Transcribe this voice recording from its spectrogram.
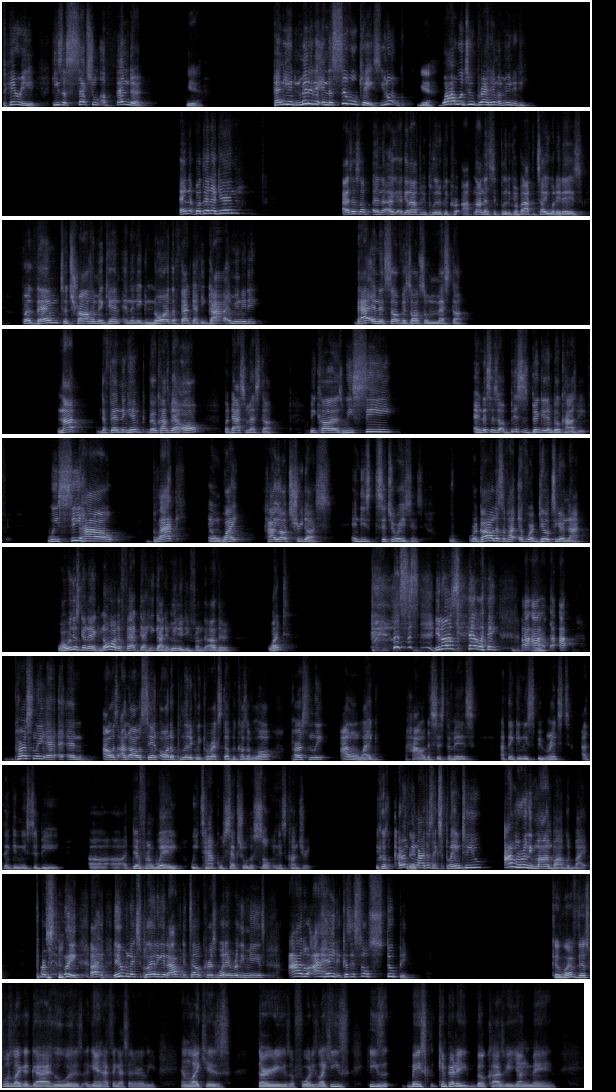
Period. He's a sexual offender. Yeah. And he admitted it in the civil case. You don't yeah. Why would you grant him immunity? And but then again, as just and again, I have to be politically uh, not necessarily political, but I have to tell you what it is. For them to trial him again and then ignore the fact that he got immunity, that in itself is also messed up. Not defending him, Bill Cosby at all, but that's messed up because we see and this is a this is bigger than Bill Cosby. We see how black and white how y'all treat us in these situations, regardless of how, if we're guilty or not. Well, we're just gonna ignore the fact that he got immunity from the other. What? you know what I'm saying? Like, I, I, I personally, and, and I was, I know I was saying all the politically correct stuff because of law. Personally, I don't like how the system is. I think it needs to be rinsed. I think it needs to be uh, a different way we tackle sexual assault in this country. Because everything I just explained to you, I'm really mind boggled by it. Personally, I even explaining it, I have to tell Chris what it really means. I don't. I hate it because it's so stupid. Because what if this was like a guy who was again? I think I said earlier, in like his 30s or 40s, like he's he's basically compared to Bill Cosby, a young man,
